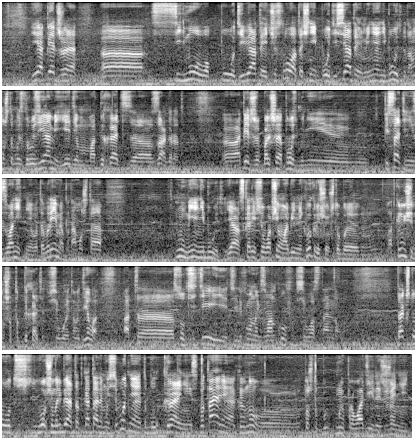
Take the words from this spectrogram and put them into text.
И опять же, э, с 7 по 9 число, а точнее по 10 меня не будет, потому что мы с друзьями едем отдыхать э, за город. Э, Опять же, большая просьба не писать и не звонить мне в это время, потому что ну, меня не будет. Я, скорее всего, вообще мобильник выключу, чтобы отключен, чтобы отдыхать от всего этого дела, от э, соцсетей, телефонных звонков и всего остального. Так что вот, в общем, ребят, откатали мы сегодня. Это было крайнее испытание, ну, э, то, что мы проводили с Женей.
